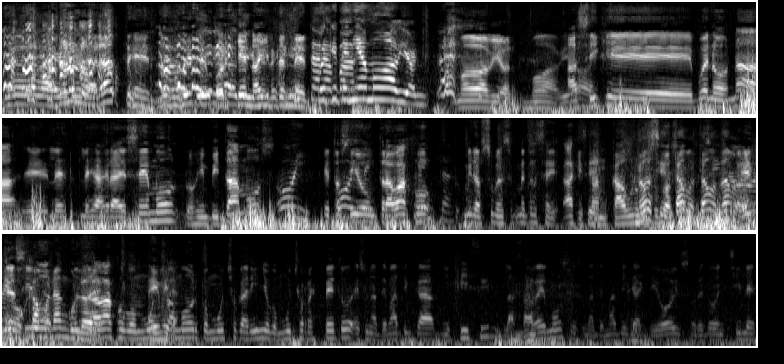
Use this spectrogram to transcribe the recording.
No lo lograste. No lo lograste. ¿Por qué? No hay internet. Porque paz. teníamos avión. Modo avión. Modo avión. Así que, bueno, nada, eh, les, les agradecemos, los invitamos. Hoy, Esto ha sido un 22, trabajo. 30. Mira, súmense, métanse ahí. Ah, aquí Sí. están cada uno No, con sí, estamos, estamos, estamos. Este Es que ha buscamos sido un ángulo Un trabajo con mucho amor, con mucho cariño, con mucho respeto. Es una temática difícil, la sabemos. Es una temática que hoy, sobre todo en Chile,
